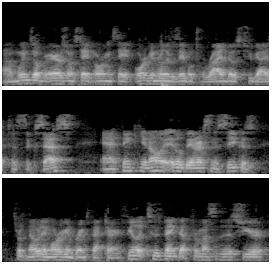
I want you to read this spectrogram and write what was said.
um, wins over Arizona State Oregon State. Oregon really was able to ride those two guys to success. And I think, you know, it'll be interesting to see because it's worth noting Oregon brings back Darrian Felix, who's banged up for most of this year.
